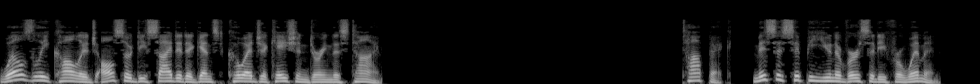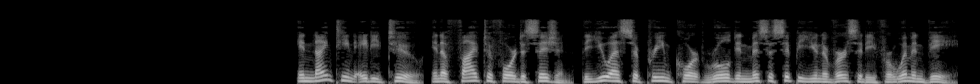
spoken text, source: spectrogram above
Wellesley College also decided against coeducation during this time. Mississippi University for Women In 1982, in a 5–4 decision, the U.S. Supreme Court ruled in Mississippi University for Women v.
